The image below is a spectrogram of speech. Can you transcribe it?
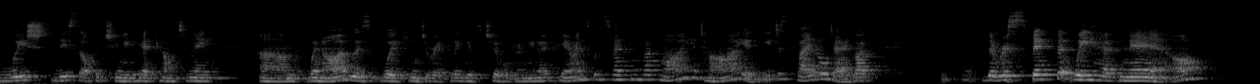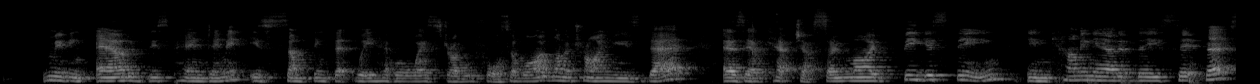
wish this opportunity had come to me um, when I was working directly with children. You know, parents would say things like, Why are you tired? You just played all day. Like the respect that we have now moving out of this pandemic is something that we have always struggled for. So I want to try and use that as our capture. So my biggest thing in coming out of these setbacks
